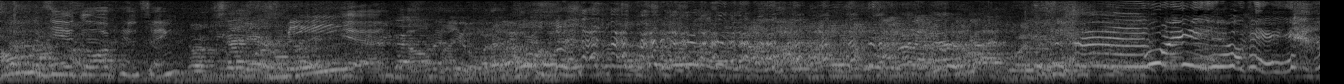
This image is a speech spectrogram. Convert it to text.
Oh, do you go up and sing? Me? Yeah. No, honey. okay.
